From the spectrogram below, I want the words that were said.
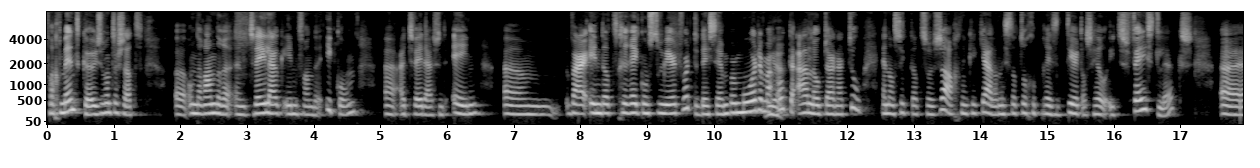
fragmentkeuze, want er zat uh, onder andere een tweeluik in van de ICON uit 2001. Um, waarin dat gereconstrueerd wordt, de decembermoorden, maar ook de aanloop daar naartoe. En als ik dat zo zag, denk ik, ja, dan is dat toch gepresenteerd als heel iets feestelijks. Uh,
